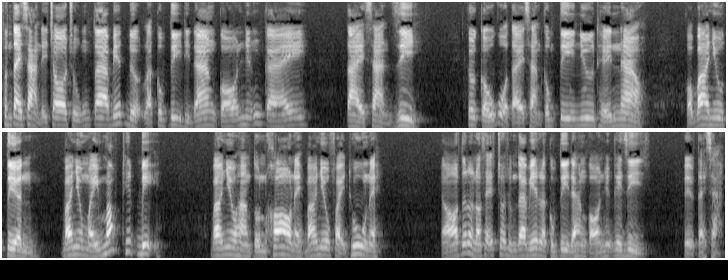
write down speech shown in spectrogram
Phần tài sản để cho chúng ta biết được là công ty thì đang có những cái tài sản gì, cơ cấu của tài sản công ty như thế nào, có bao nhiêu tiền bao nhiêu máy móc, thiết bị, bao nhiêu hàng tồn kho này, bao nhiêu phải thu này. Đó, tức là nó sẽ cho chúng ta biết là công ty đang có những cái gì về tài sản.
